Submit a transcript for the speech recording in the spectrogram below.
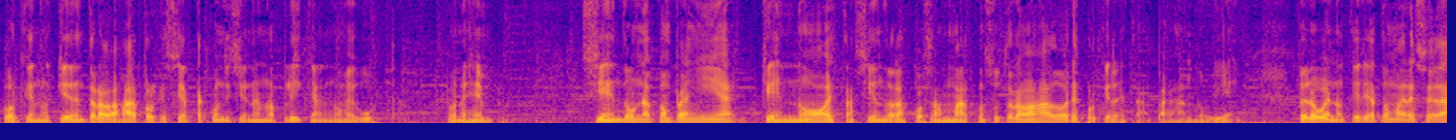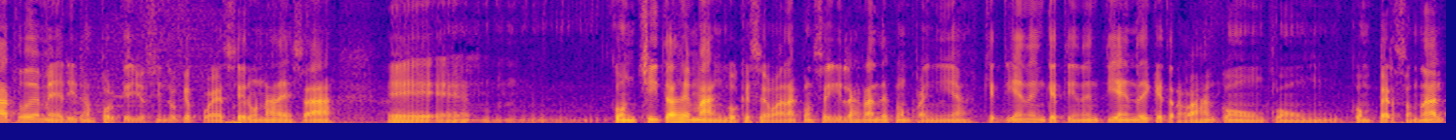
porque no quieren trabajar porque ciertas condiciones no aplican, no me gusta, por ejemplo siendo una compañía que no está haciendo las cosas mal con sus trabajadores porque le están pagando bien. Pero bueno, quería tomar ese dato de Maryland porque yo siento que puede ser una de esas eh, em, conchitas de mango que se van a conseguir las grandes compañías que tienen, que tienen tienda y que trabajan con, con, personal.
